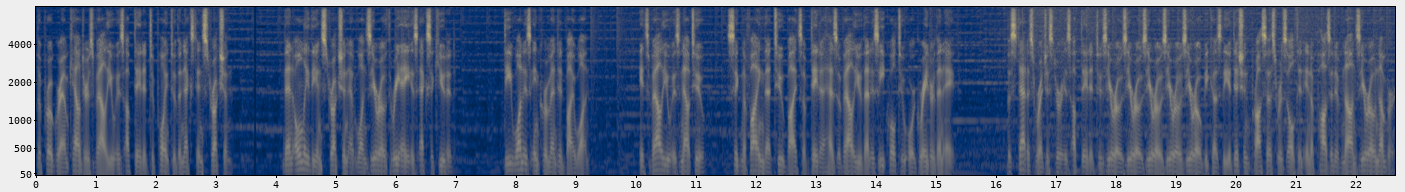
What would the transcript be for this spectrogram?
the program counter's value is updated to point to the next instruction. Then only the instruction at 103A is executed. D1 is incremented by 1. Its value is now 2, signifying that 2 bytes of data has a value that is equal to or greater than 8. The status register is updated to 00000 because the addition process resulted in a positive non-zero number.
